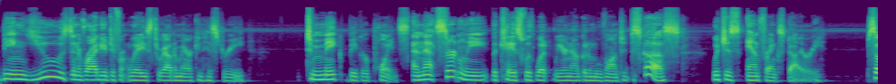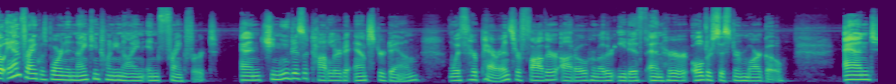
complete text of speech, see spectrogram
being used in a variety of different ways throughout American history to make bigger points. And that's certainly the case with what we are now going to move on to discuss, which is Anne Frank's diary. So, Anne Frank was born in 1929 in Frankfurt, and she moved as a toddler to Amsterdam with her parents, her father, Otto, her mother, Edith, and her older sister, Margot. And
